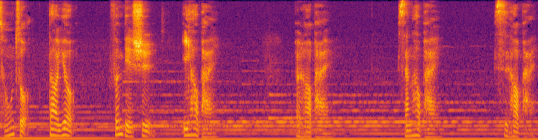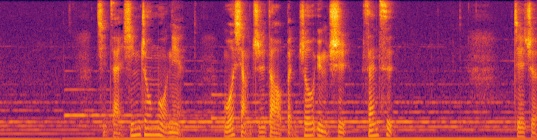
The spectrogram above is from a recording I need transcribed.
从左到右，分别是一号牌、二号牌、三号牌、四号牌，请在心中默念。我想知道本周运势三次。接着，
